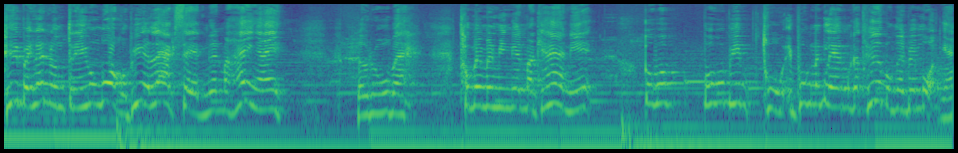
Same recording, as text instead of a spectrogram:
พี่ไปเล่นดนตรีโง่ๆของพี่แลกเศษเงินมาให้ไงแล้วรู้ไหมทำไมมันมีเงินมาแค่นี้ ก็ว่าเพราะว่าพี่ถูกไอ้พวกนักเลงมันกระทืบเอาเงินไปหมดไง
